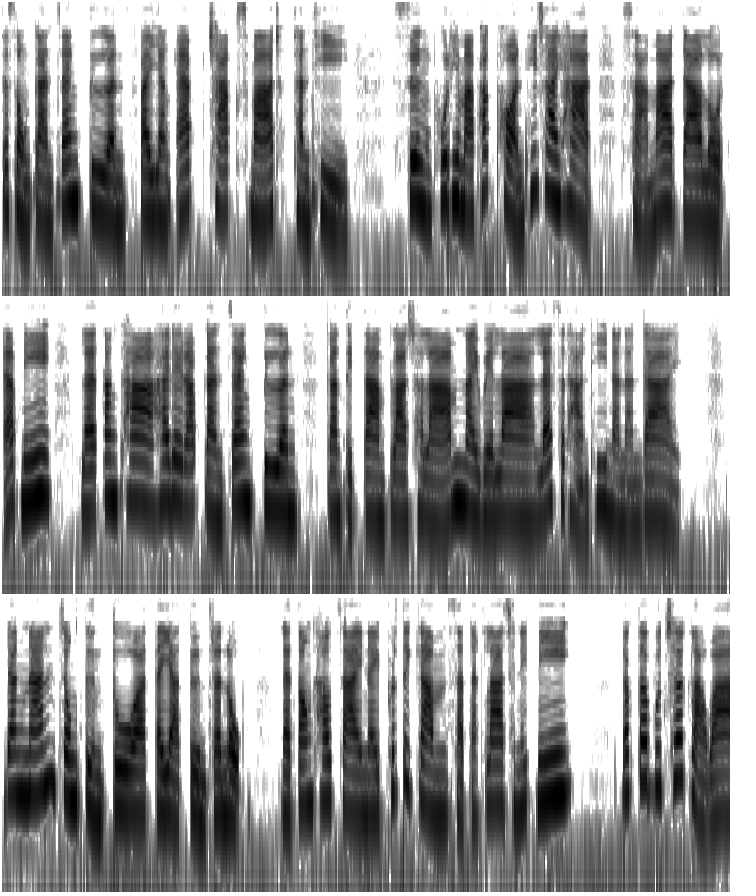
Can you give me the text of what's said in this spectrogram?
จะส่งการแจ้งเตือนไปยังแอป Shark Smart ทันที ซึ่งผู้ที่มาพักผ่อนที่ชายหาด สามารถดาวน์โหลดแอปนี้ และตั้งค่าให้ได้รับการแจ้งเตือน การติดตามปลาฉลามในเวลาและสถานที่นั้นๆได้ ดังนั้นจงตื่นตัวแต่อย่าตื่นตระหนก และต้องเข้าใจในพฤติกรรมสัตว์นักล่าชนิดนี้ดรบุชเชอร์กล่าวว่า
